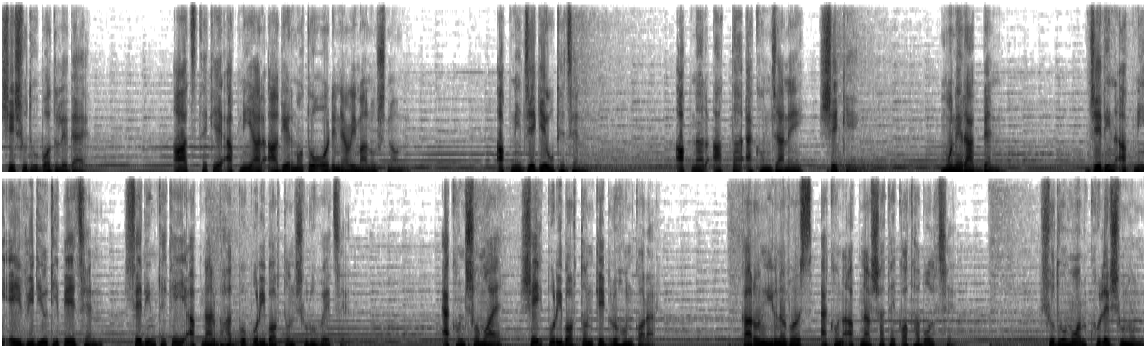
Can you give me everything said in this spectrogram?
সে শুধু বদলে দেয়। আজ থেকে আপনি আর আগের মতো অর্ডিনারি মানুষ নন। আপনি জেগে উঠেছেন। আপনার আত্মা এখন জানে সে কে। মনে রাখবেন, যেদিন আপনি এই ভিডিওটি পেয়েছেন, সেদিন থেকেই আপনার ভাগ্য পরিবর্তন শুরু হয়েছে। এখন সময় সেই পরিবর্তনকে গ্রহণ করার। কারণ ইউনিভার্স এখন আপনার সাথে কথা বলছে। শুধু মন খুলে শুনুন।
